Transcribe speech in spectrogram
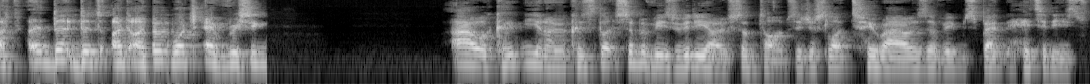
I, I, I don't watch every single hour, you know, because like some of his videos sometimes are just like two hours of him spent hitting his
